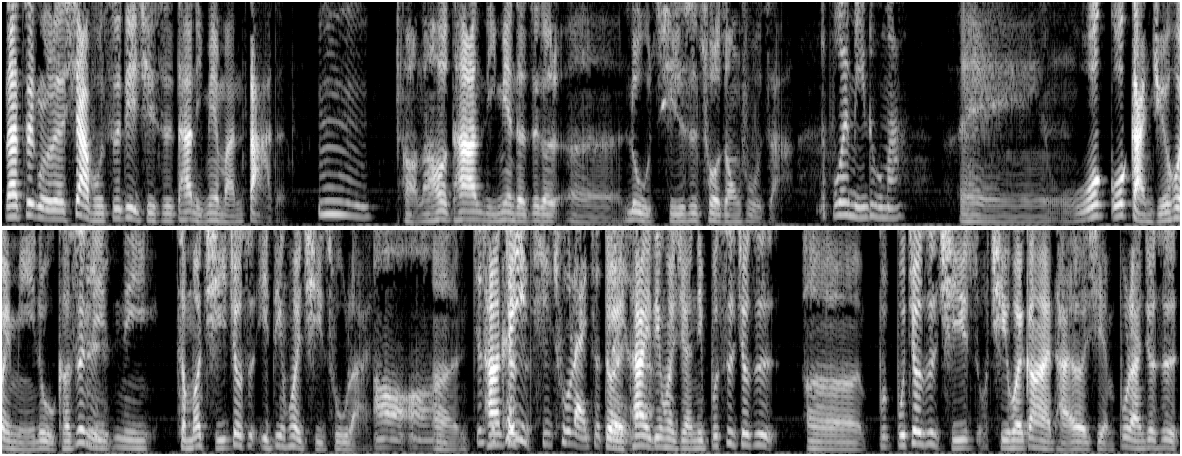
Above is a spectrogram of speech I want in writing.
那这个夏普斯地其实它里面蛮大的，嗯，好，然后它里面的这个呃路其实是错综复杂。不会迷路吗？哎，我我感觉会迷路，可是你是你怎么骑就是一定会骑出来。哦哦，嗯就是可以骑出来就对，了。它一定会骑来。你不是就是呃不不就是骑骑回刚才台二线，不然就是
